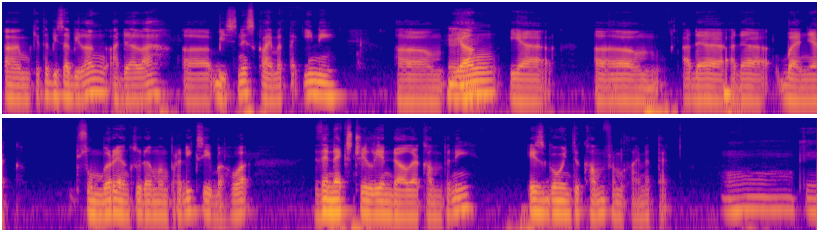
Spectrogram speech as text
em, kita bisa bilang adalah eh, bisnis climate tech ini Em, Hmm. yang ya em, ada ada banyak sumber yang sudah memprediksi bahwa the next trillion dollar company is going to come from climate tech. Oh, oke.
